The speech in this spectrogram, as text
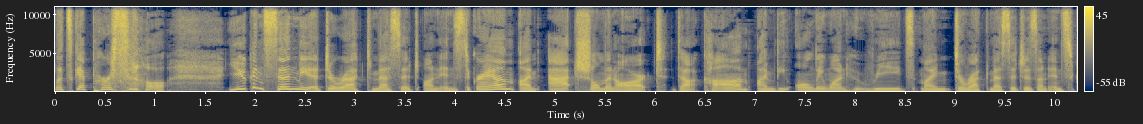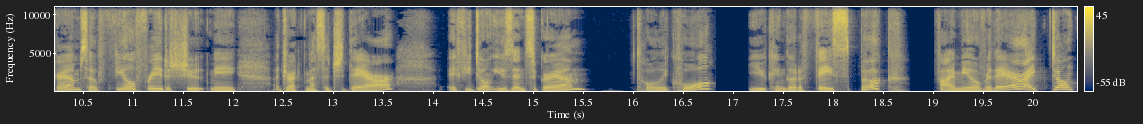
let's get personal. You can send me a direct message on Instagram. I'm at schulmanart.com. I'm the only one who reads my direct messages on Instagram. So feel free to shoot me a direct message there. If you don't use Instagram, totally cool. You can go to Facebook, find me over there. I don't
